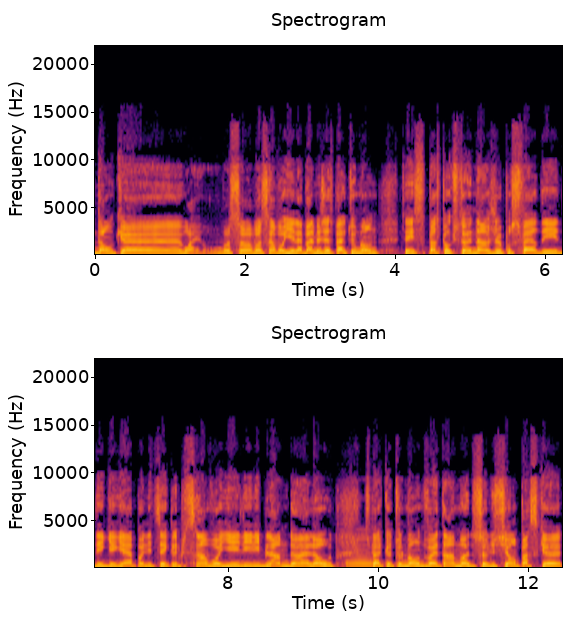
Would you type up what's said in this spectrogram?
Donc, euh, ouais, on va, se, on va se renvoyer la balle. Mais j'espère que tout le monde, je pense pas que c'est un enjeu pour se faire des, des guéguerres politiques, là, puis se renvoyer les, les blâmes d'un à l'autre. J'espère que tout le monde va être en mode solution parce que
